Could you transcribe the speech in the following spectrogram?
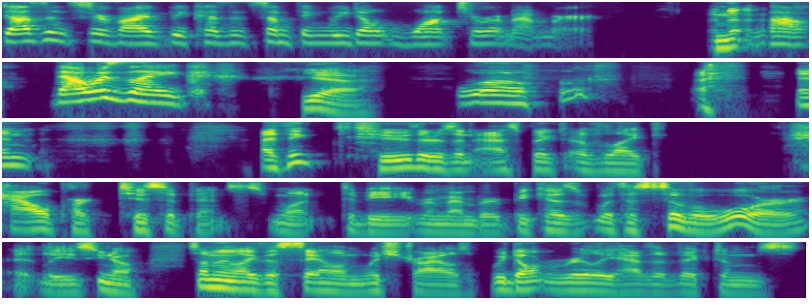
doesn't survive because it's something we don't want to remember. And uh, wow. That was like yeah. whoa. And I think too, there's an aspect of like how participants want to be remembered because with a civil war, at least, you know, something like the Salem witch trials, we don't really have the victims.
